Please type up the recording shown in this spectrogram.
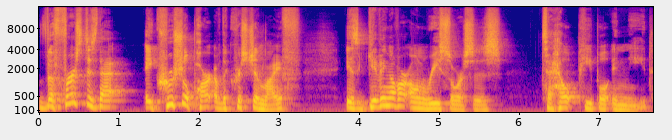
The first is that a crucial part of the Christian life is giving of our own resources to help people in need.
